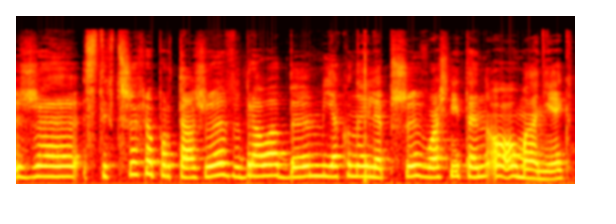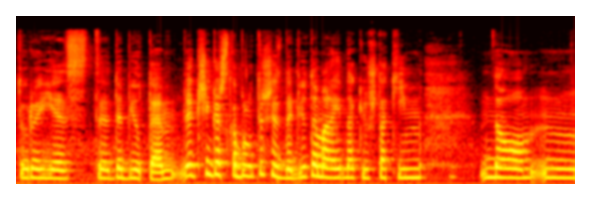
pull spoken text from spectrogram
że z tych trzech reportaży wybrałabym jako najlepszy właśnie ten o Omanie, który jest debiutem. Księgarz z Kabulu też jest debiutem, ale jednak już takim no, mm,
